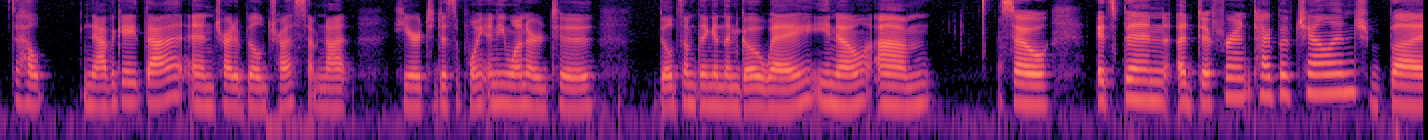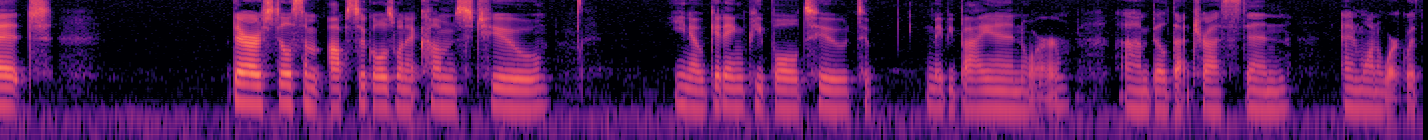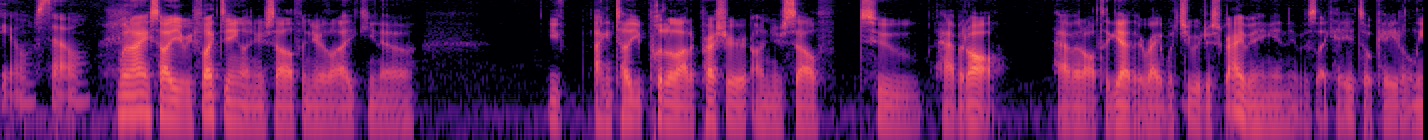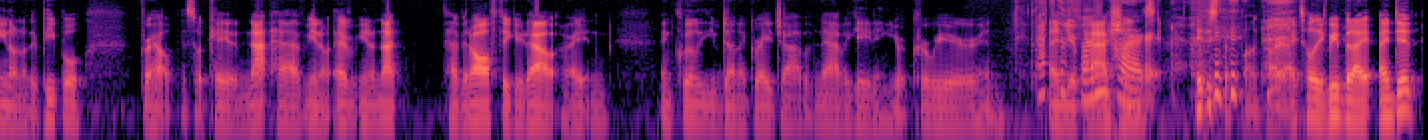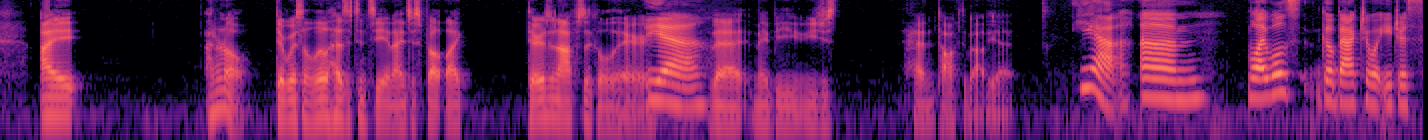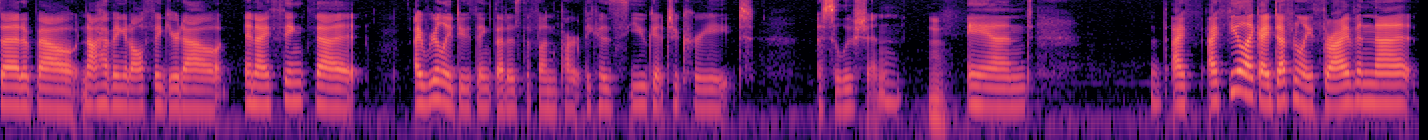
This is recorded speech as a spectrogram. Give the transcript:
to help navigate that and try to build trust. I'm not here to disappoint anyone or to build something and then go away you know? Um, so it's been a different type of challenge but there are still some obstacles when it comes to you know getting people to to maybe buy in or um, build that trust and and want to work with you. So when I saw you reflecting on yourself and you're like, you know, you I can tell you put a lot of pressure on yourself to have it all, have it all together, right? What you were describing, and it was like, hey, it's okay to lean on other people for help. It's okay to not have, you know, every, you know, not have it all figured out, right? And and clearly you've done a great job of navigating your career and That's and your fun passions. Part. it is the fun part. I totally agree. But I, I did I I don't know. There was a little hesitancy and I just felt like there's an obstacle there. Yeah. That maybe you just hadn't talked about yet. Yeah. Um well, I will go back to what you just said about not having it all figured out. And I think that I really do think that is the fun part because you get to create a solution. Mm. And I, I feel like I definitely thrive in that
